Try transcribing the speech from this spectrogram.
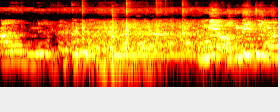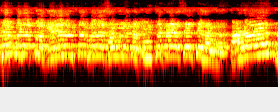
कारण मी. तुम्ही अग्नीची मोठेपणा तो गेल्यानंतर मला सांगू नका. तुमचं काय असेल ते सांगा. कारण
